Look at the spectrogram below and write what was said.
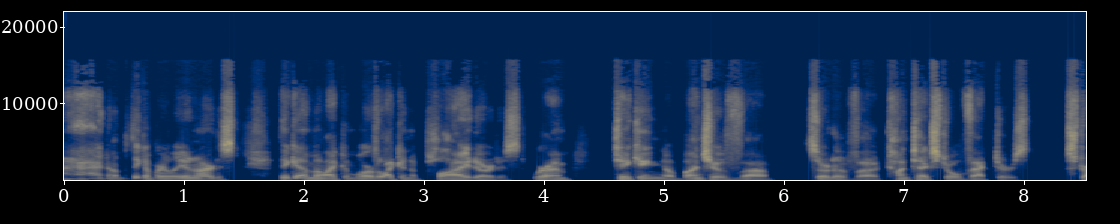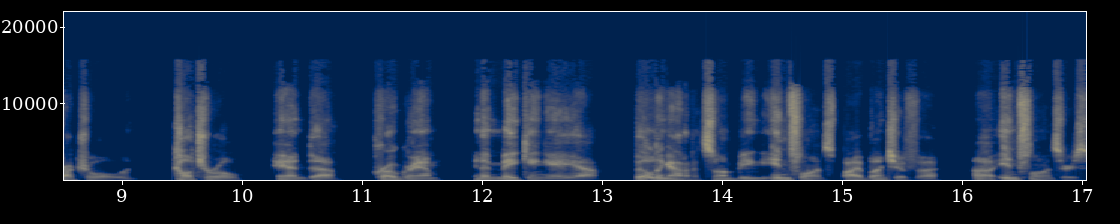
"I don't think I'm really an artist. I think I'm like a more of like an applied artist, where I'm taking a bunch of uh, sort of uh, contextual vectors, structural and cultural and uh, program, and I'm making a uh, building out of it. So I'm being influenced by a bunch of uh, uh, influencers.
